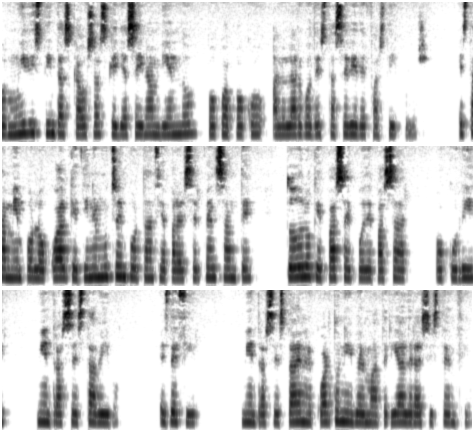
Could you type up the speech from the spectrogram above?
por muy distintas causas que ya se irán viendo poco a poco a lo largo de esta serie de fascículos. Es también por lo cual que tiene mucha importancia para el ser pensante todo lo que pasa y puede pasar, ocurrir, mientras se está vivo, es decir, mientras se está en el cuarto nivel material de la existencia.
